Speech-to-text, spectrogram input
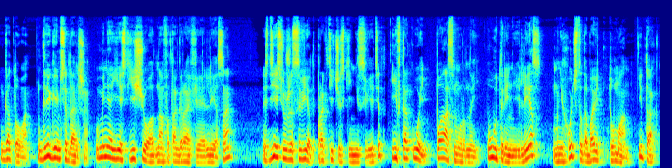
Готово. Двигаемся дальше. У меня есть еще одна фотография леса. Здесь уже свет практически не светит. И в такой пасмурный утренний лес мне хочется добавить туман. Итак,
